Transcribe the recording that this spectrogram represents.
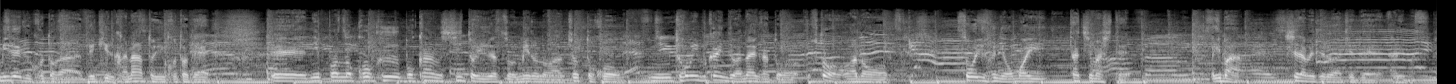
見れることができるかなということで、えー、日本の航空母艦史というやつを見るのはちょっとこう、興味深いんではないかとふとあのそういうふうに思い立ちまして。今調べてるわけであります。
